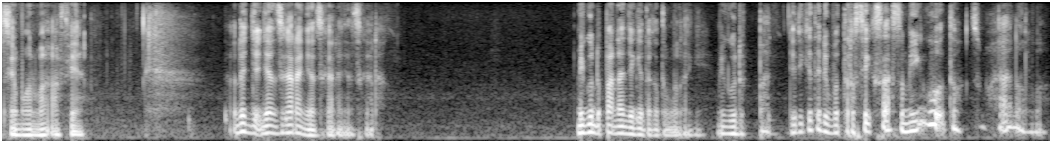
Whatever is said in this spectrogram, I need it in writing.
saya mohon maaf ya. Udah jangan sekarang, jangan sekarang, jangan sekarang. Minggu depan aja kita ketemu lagi. Minggu depan. Jadi kita dibuat tersiksa seminggu tuh. Subhanallah.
